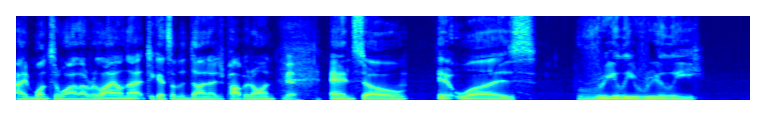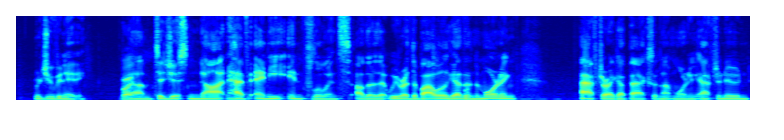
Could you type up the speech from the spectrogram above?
I once in a while I rely on that to get something done. I just pop it on. Yeah. And so it was really, really rejuvenating. Right. Um, to just not have any influence other that we read the Bible together in the morning after I got back, so not morning, afternoon,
